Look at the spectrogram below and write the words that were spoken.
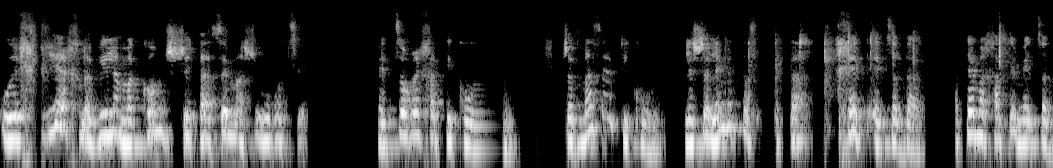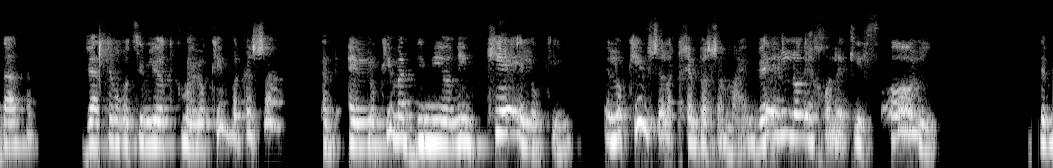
הוא הכריח להביא למקום שתעשה מה שהוא רוצה, לצורך התיקון. עכשיו, מה זה התיקון? לשלם את, את החטא עץ הדת. אתם אכלתם עץ הדת ואתם רוצים להיות כמו אלוקים, בבקשה. האלוקים הדמיונים כאלוקים, אלוקים שלכם בשמיים, ואין לו יכולת לפעול. אתם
